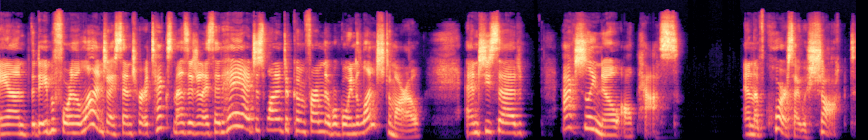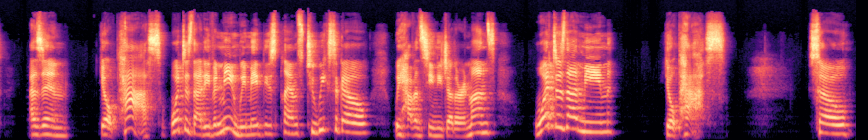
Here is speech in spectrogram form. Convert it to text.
And the day before the lunch, I sent her a text message and I said, Hey, I just wanted to confirm that we're going to lunch tomorrow. And she said, Actually, no, I'll pass. And of course, I was shocked, as in, You'll pass? What does that even mean? We made these plans two weeks ago. We haven't seen each other in months. What does that mean? You'll pass. So,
